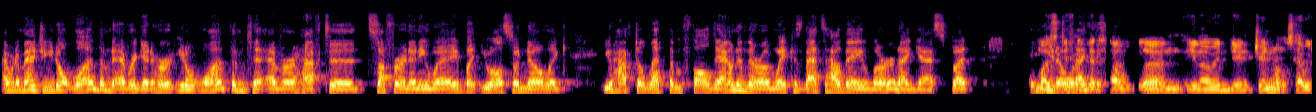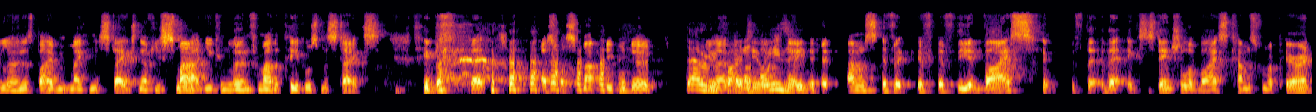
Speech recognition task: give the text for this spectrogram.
I would imagine you don't want them to ever get hurt. You don't want them to ever have to suffer in any way, but you also know like you have to let them fall down in their own way because that's how they learn, I guess. But Most you know, definitely, that's think, how we learn. You know, in gen- general, is how we learn is by making mistakes. Now, if you're smart, you can learn from other people's mistakes. that's, that's what smart people do. That would You be know, far too easy. if it comes, if it, if, if the advice, if the, that existential advice comes from a parent,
